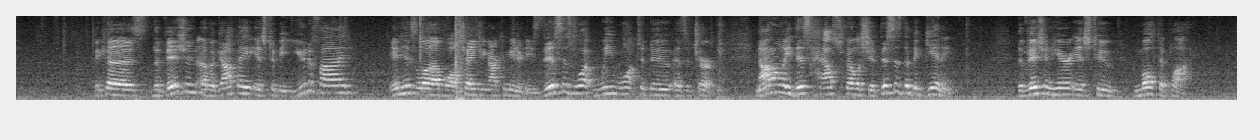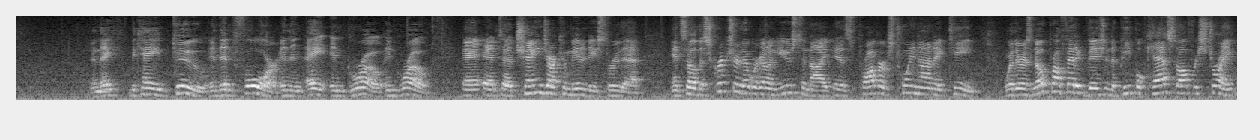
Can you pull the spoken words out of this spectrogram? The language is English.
because the vision of Agape is to be unified in His love while changing our communities. This is what we want to do as a church. Not only this house fellowship, this is the beginning. The vision here is to multiply. And they became two, and then four, and then eight, and grow and grow, and, and to change our communities through that. And so the scripture that we're going to use tonight is Proverbs 29 18, where there is no prophetic vision, the people cast off restraint,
